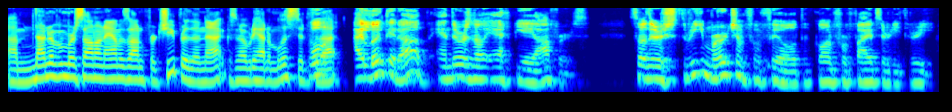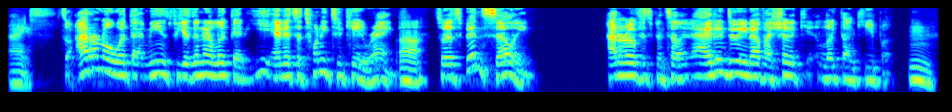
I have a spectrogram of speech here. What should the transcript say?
um, none of them were selling on Amazon for cheaper than that because nobody had them listed for Well, that. I looked it up, and there was no FBA offers. So there's three merchant fulfilled going for 533. Nice. So I don't know what that means because then I looked at E, and it's a 22k rank. Uh, So it's been selling. I don't know if it's been selling. I didn't do enough. I should have looked on Keepa. Mm.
